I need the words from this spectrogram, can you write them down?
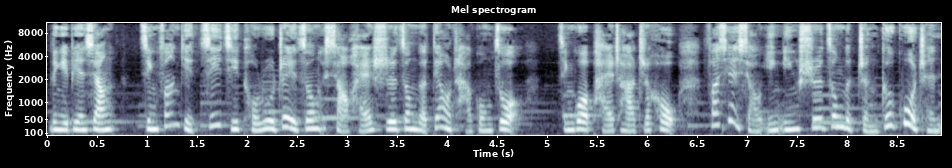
另一边厢，警方也积极投入这宗小孩失踪的调查工作。经过排查之后，发现小莹莹失踪的整个过程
